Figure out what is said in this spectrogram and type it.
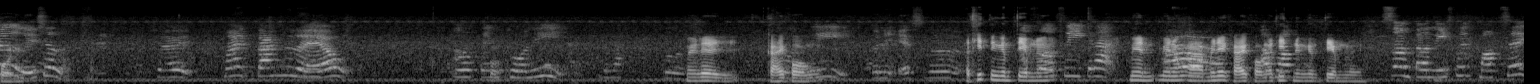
ฝน เรยังไม่ได้ตั้งชื่อใช่ไม่ตั้งชื่อแล้วเอา เป็นโทนี่ไม่ได้ขายของตัวนี้เอสเมอร์อาทิตย์หนึ่งเต็มๆนะฟรีก็ได้แม่แม่น้องอาร์มไม่ได้ขายของอาทิตย์หนึ่งเต็มๆเลยส่วนตัวนี้คือบ็อกซี่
